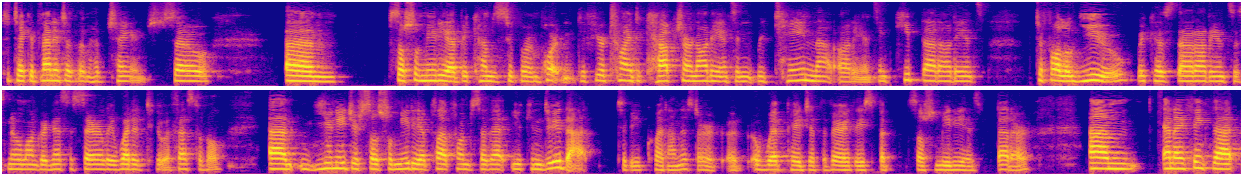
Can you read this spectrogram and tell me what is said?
to take advantage of them have changed. So um, social media becomes super important. If you're trying to capture an audience and retain that audience and keep that audience to follow you because that audience is no longer necessarily wedded to a festival. Um, you need your social media platform so that you can do that, to be quite honest, or a, a web page at the very least, but social media is better. Um, and I think that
